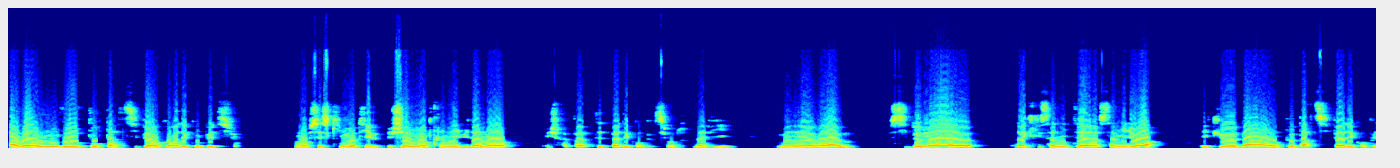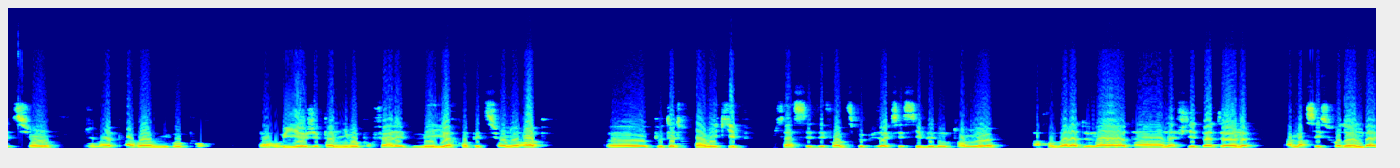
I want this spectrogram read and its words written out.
avoir un niveau pour participer encore à des compétitions. Moi, c'est ce qui me motive. J'aime m'entraîner évidemment, et je ferai pas peut-être pas des compétitions toute ma vie, mais euh, voilà, si demain la crise sanitaire s'améliore et que bah, on peut participer à des compétitions, j'aimerais avoir un niveau pour. Alors oui, j'ai pas le niveau pour faire les meilleures compétitions en Europe, peut-être en équipe, ça c'est des fois un petit peu plus accessible et donc tant mieux. Par contre voilà demain tu as un affilié de battle à Marseille Swordon, bah,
